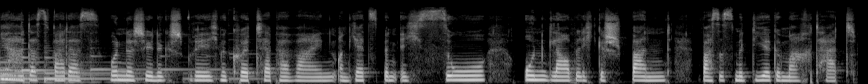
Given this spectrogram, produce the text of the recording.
Ja, das war das wunderschöne Gespräch mit Kurt Tepperwein und jetzt bin ich so unglaublich gespannt, was es mit dir gemacht hat.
